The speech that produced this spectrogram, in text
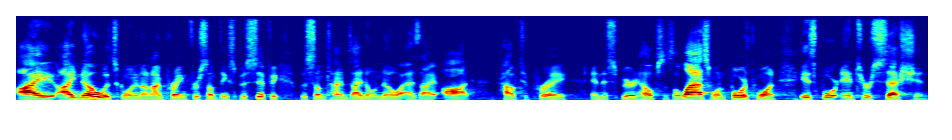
I, I know what's going on. I'm praying for something specific, but sometimes I don't know as I ought how to pray, and the Spirit helps us. The last one, fourth one, is for intercession.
